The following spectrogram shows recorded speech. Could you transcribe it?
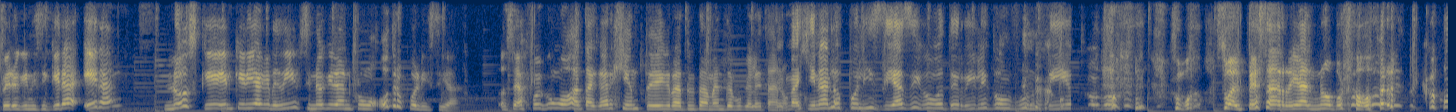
pero que ni siquiera eran los que él quería agredir, sino que eran como otros policías. O sea, fue como atacar gente gratuitamente porque le están imagino a los policías así como terrible confundidos, como, como su alteza real, no, por favor. Como-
